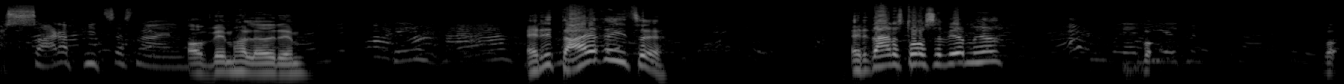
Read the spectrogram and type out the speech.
Og så er der pizzasnegle. Og hvem har lavet dem? Det har... Er det dig, Rita? Er det dig, der står og serverer dem her? Snakker? Hvor,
